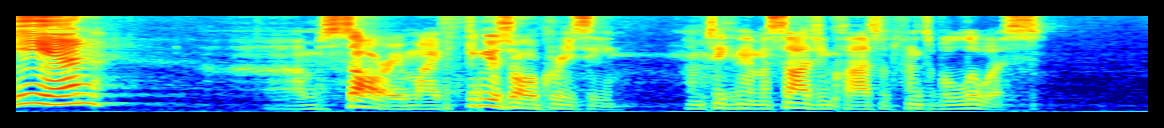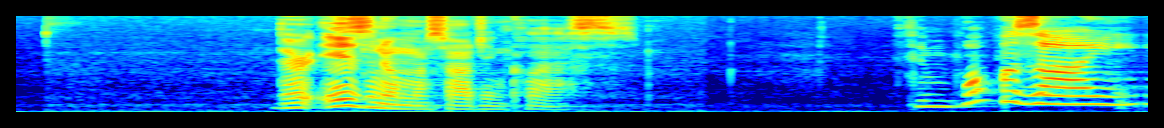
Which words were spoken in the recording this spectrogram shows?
Ian! I'm sorry, my fingers are all greasy. I'm taking that massaging class with Principal Lewis. There is no massaging class. Then what was I?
